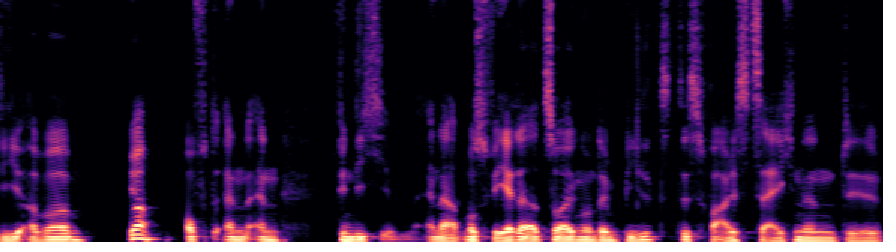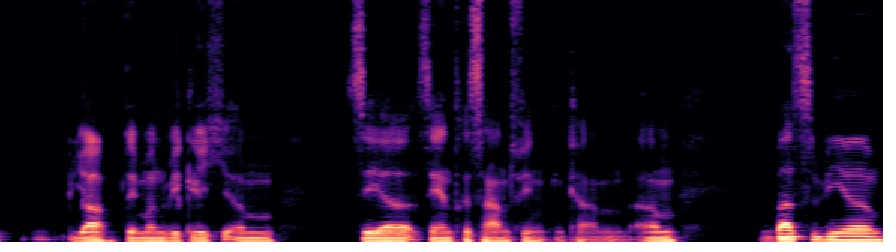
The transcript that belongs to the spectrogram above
die aber ja oft ein, ein finde ich, eine Atmosphäre erzeugen und ein Bild des Falls zeichnen, die, ja, den man wirklich ähm, sehr, sehr interessant finden kann. Ähm, was wir,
